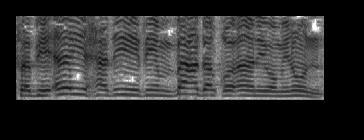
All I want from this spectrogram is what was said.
فبأي حديث بعد القرآن يؤمنون؟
